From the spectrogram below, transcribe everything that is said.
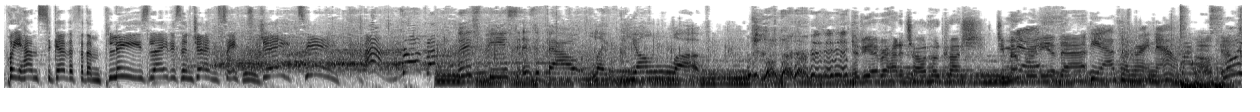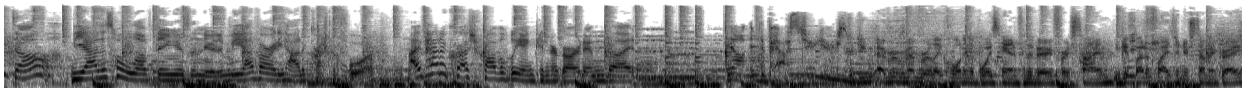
Put your hands together for them, please, ladies and gents. It's JT and Robert. This Have you ever had a childhood crush? Do you remember any of that? He has one right now. Okay. No, I don't. Yeah, this whole love thing isn't new to me. I've already had a crush before. I've had a crush probably in kindergarten, but not in the past two years. Did you ever remember like holding a boy's hand for the very first time? You get butterflies in your stomach, right?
